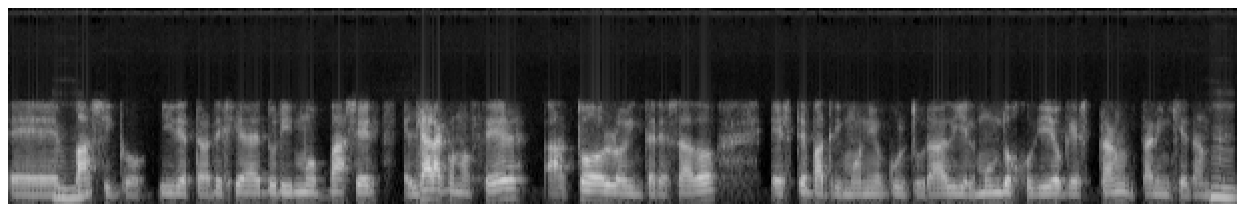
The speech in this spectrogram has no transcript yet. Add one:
eh, básico y de estrategia de turismo va a ser el dar a conocer a todos los interesados este patrimonio cultural y el mundo judío que es tan tan inquietante. Mm.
